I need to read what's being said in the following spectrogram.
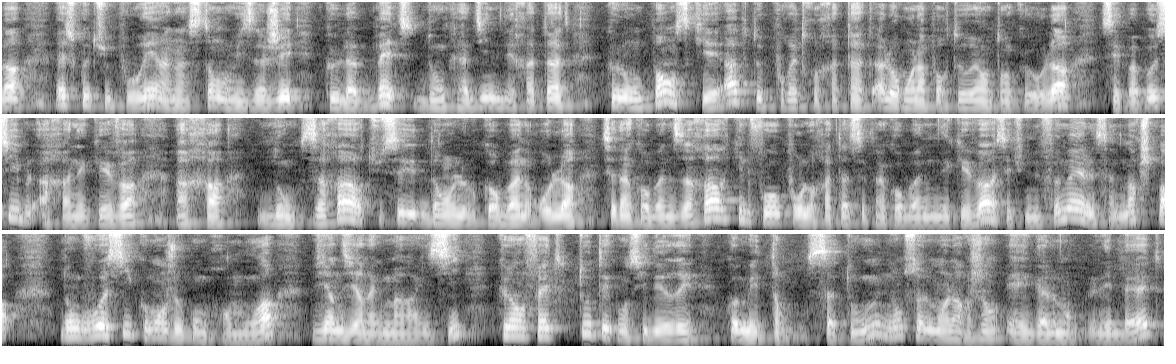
là. Est-ce que tu pourrais un instant envisager que la bête, donc hadin de khatat, que l'on pense qui est apte pour être khatat, alors on la porterait en tant que ola? C'est pas possible. Achanekeva, acha, donc zahar, tu sais, dans le korban ola, c'est un korban zahar qu'il faut. Pour le khatat, c'est un korban nekeva, c'est une femelle, ça ne marche pas. Donc voici comment je comprends moi, vient dire l'Agmara ici, que en fait tout est considéré comme étant satoum, non seulement l'argent et également les bêtes,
